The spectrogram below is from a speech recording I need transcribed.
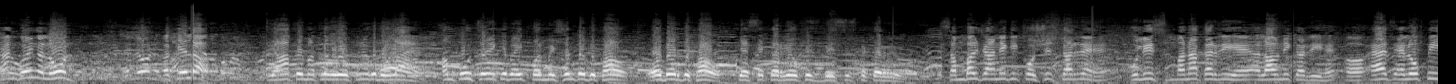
I'm going alone. अकेला। यहाँ पे मतलब रोकने को बोला है। हम पूछ रहे हैं कि भाई परमिशन तो दिखाओ ऑर्डर दिखाओ कैसे कर रहे हो किस बेसिस पे कर रहे हो? संभल जाने की कोशिश कर रहे हैं। पुलिस मना कर रही है अलाउ नहीं कर रही है। एज एलओपी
